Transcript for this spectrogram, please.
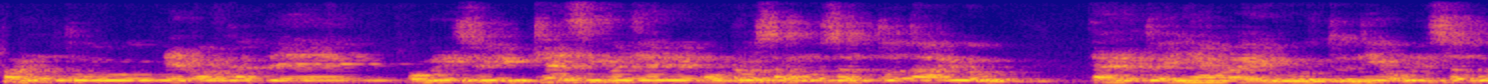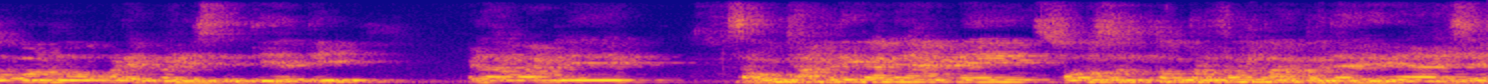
પરંતુ એ વખતે ઓગણીસો અઠ્યાસીમાં જયારે મોટો સમૂહ સંતો આવ્યો ત્યારે તો અહીંયા એવું હતું ને ઓગણીસો નવ્વાણુંમાં પણ એ પરિસ્થિતિ હતી. એટલા માટે સાઉથ આફ્રિકાને આંગણે સો સંતો પ્રથમવાર બજાવી રહ્યા છે.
